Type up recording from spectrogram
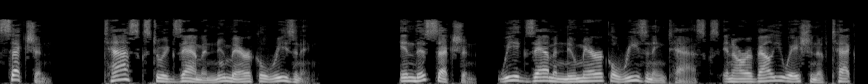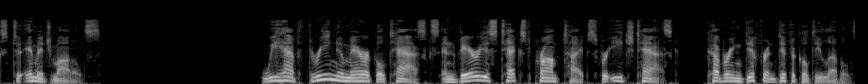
Section Tasks to examine numerical reasoning. In this section, we examine numerical reasoning tasks in our evaluation of text to image models. We have three numerical tasks and various text prompt types for each task, covering different difficulty levels.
